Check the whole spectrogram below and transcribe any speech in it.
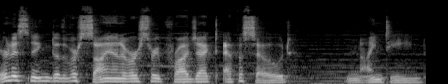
You're listening to the Versailles Anniversary Project, episode 19.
